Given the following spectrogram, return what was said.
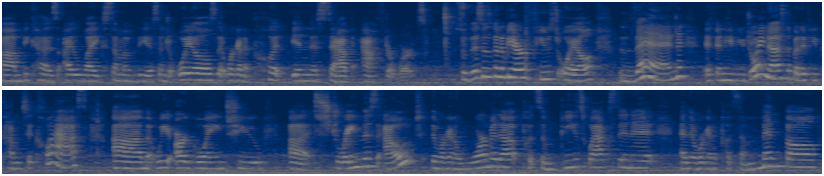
um, because I like some of the essential oils that we're gonna put in this salve afterwards. So this is gonna be our infused oil. Then, if any of you join us, but if you come to class, um, we are going to uh, strain this out. Then we're gonna warm it up, put some beeswax in it, and then we're gonna put some menthol,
